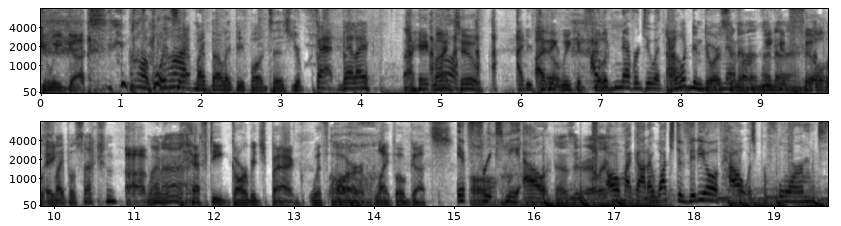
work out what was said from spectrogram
gooey guts. oh Points God. at my belly, people, and says, "Your fat belly." I hate mine oh. too. I do. Too. I think we could I would a never do it. Though. I wouldn't endorse in Never. a, We could a fill lipos- a- liposuction. Uh, Why not? hefty garbage bag with oh. our lipo guts. It freaks me oh. out. Does it really? Oh my god! I watched a video of how it was performed,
